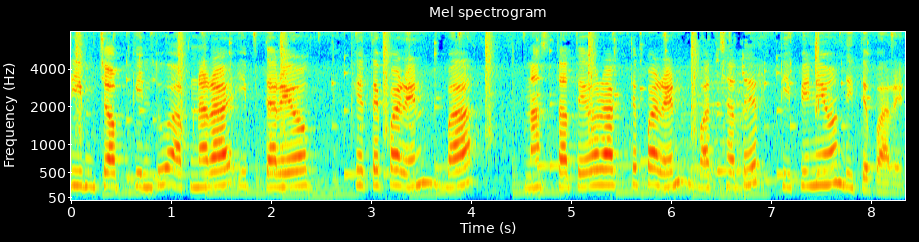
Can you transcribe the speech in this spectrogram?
ডিম চপ কিন্তু আপনারা ইফতারেও খেতে পারেন বা নাস্তাতেও রাখতে পারেন, বাচ্চাদের টিফিনেও দিতে পারেন।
